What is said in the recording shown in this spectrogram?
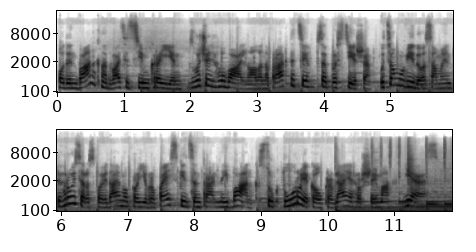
Один банк на 27 країн звучить глобально, але на практиці все простіше. У цьому відео саме інтегруйся розповідаємо про Європейський центральний банк, структуру, яка управляє грошима ЄС.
